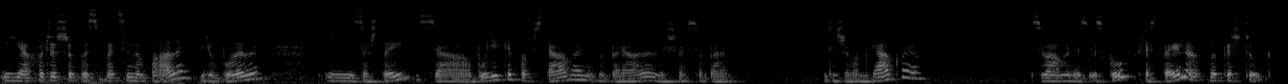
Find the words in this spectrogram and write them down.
І я хочу, щоб ви себе цінували, любили і завжди за будь-яких обставин вибирали лише себе. Дуже вам дякую. З вами на зв'язку Христина Лукащук.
